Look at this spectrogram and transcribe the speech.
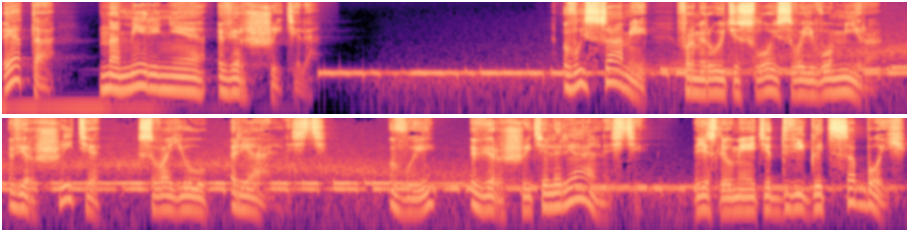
Это намерение вершителя. Вы сами формируете слой своего мира, вершите свою реальность. Вы – вершитель реальности, если умеете двигать собой,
